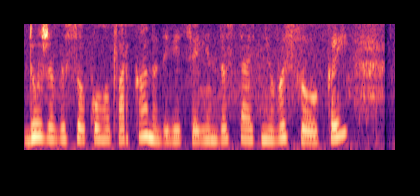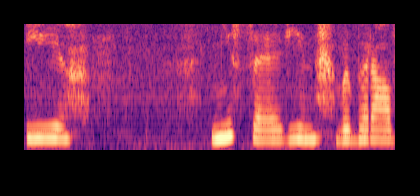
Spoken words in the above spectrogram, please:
дуже високого паркану. Дивіться, він достатньо високий. І місце він вибирав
